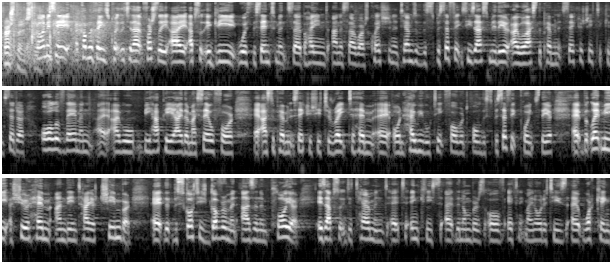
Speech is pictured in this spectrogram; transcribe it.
First Minister. Well, let me say a couple of things quickly to that. Firstly, I absolutely agree with the sentiments uh, behind Anna Sarwar's question. In terms of the specifics he's asked me there, I will ask the Permanent Secretary to consider all of them and I, I will be happy either myself or uh, ask the Permanent Secretary to write to him uh, on how we will take forward all the specific points there. Uh, but let me assure him and the entire Chamber uh, that the Scottish Government as an employer is absolutely determined uh, to increase uh, the numbers of ethnic minorities uh, working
